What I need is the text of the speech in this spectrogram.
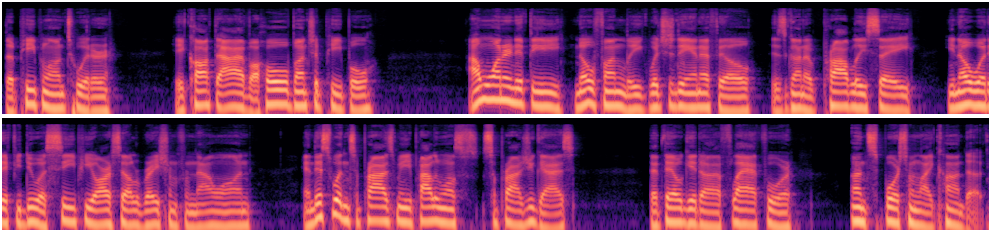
the people on Twitter. It caught the eye of a whole bunch of people. I'm wondering if the No Fun League, which is the NFL, is gonna probably say, you know what, if you do a CPR celebration from now on, and this wouldn't surprise me, probably won't surprise you guys, that they'll get uh, a flag for unsportsmanlike conduct.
